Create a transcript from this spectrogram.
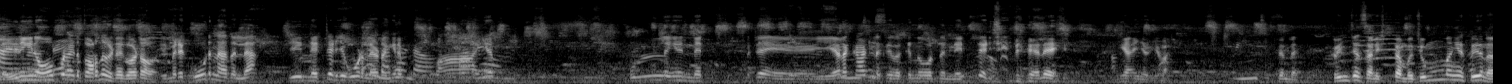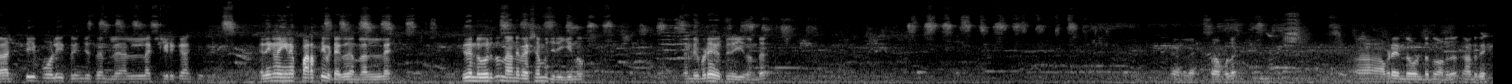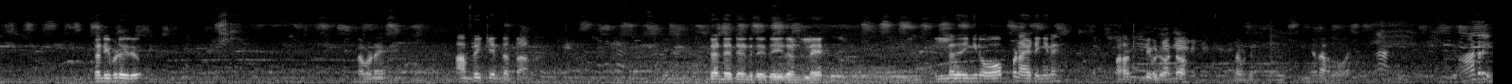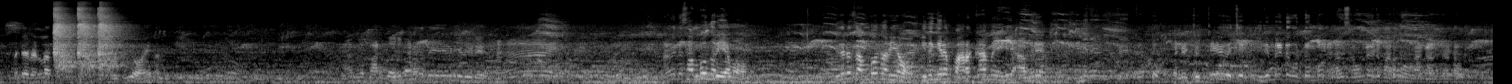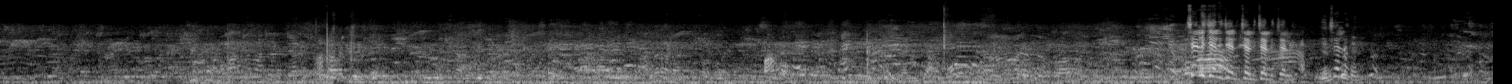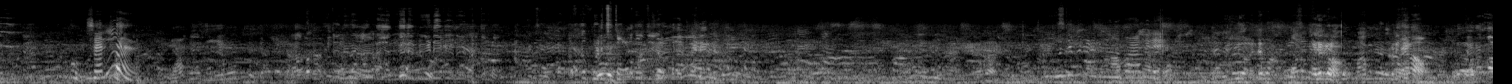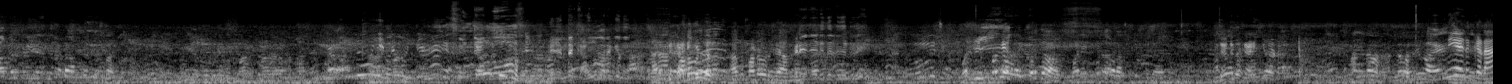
ഇതിനിങ്ങനെ ഓപ്പൺ ആയിട്ട് തുറന്നു വിട്ടേക്കോട്ടോ കേട്ടോ. മറ്റേ കൂടിനകത്തല്ല. ഈ നെറ്റ് അടിച്ച കൂടല്ല കേട്ടോ? ഇങ്ങനെ ഫുള്ള് ഇങ്ങനെ നെറ്റ് മറ്റേ ഏലക്കാട്ടിലൊക്കെ വെക്കുന്ന പോലത്തെ നെറ്റ് അടിച്ചിട്ട് അല്ലേ? ഞാൻ ചോദിക്കാം ഇതുണ്ട്. ഫ്രിഞ്ചസ് ആണ് ഇഷ്ടം. ചുമ്മാ ഇങ്ങനെ ഫ്രീ അടിപൊളി ഫ്രിഞ്ചസ് ഉണ്ട്. നല്ല കിടക്കാക്കി നിങ്ങൾ ഇങ്ങനെ പറത്തി വിട്ടേക്ക് ഇതുണ്ട്. നല്ല ഇതുണ്ട്. ഒരുത്തുനിന്നാണ് വിഷമിച്ചിരിക്കുന്നു. ഇതുണ്ട്. ഇവിടെ എത്തിയിരിക്കുന്നുണ്ട് ആ അവിടെ എന്തോ ഉണ്ടെന്ന് പറഞ്ഞത് കണ്ടത് കണ്ട് ഇവിടെ ഒരു നമ്മുടെ ആഫ്രിക്കൻ തത്ത. ഇതുണ്ട് ഇതുണ്ട് ഇത് ഇതുണ്ടല്ലേ? എല്ലാം ഇങ്ങനെ ഓപ്പൺ ആയിട്ട് ഇങ്ങനെ പറത്തി വിടും കേട്ടോ. നമുക്ക് മറ്റേ വെള്ളം. സംഭവം അറിയാമോ? ഇതിന്റെ സംഭവം അറിയാമോ? ഇതിങ്ങനെ പറക്കാൻ വേണ്ടി അവർ മറ്റേ വെച്ചിട്ട് ഇരുമിനിട്ട് കൊട്ടുമ്പോൾ അത് സൗണ്ട് ആയിട്ട് പറന്നു നോക്കാം കേട്ടോ. ചെൽ ചെൽ ചെൽ ചെൽ ചെൽ ചെൽ ചെൽ ചെല്ല് പിടിക്കണോ? എന്റെ കൈ മറക്കുന്നു നീ എടുക്കടാ.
